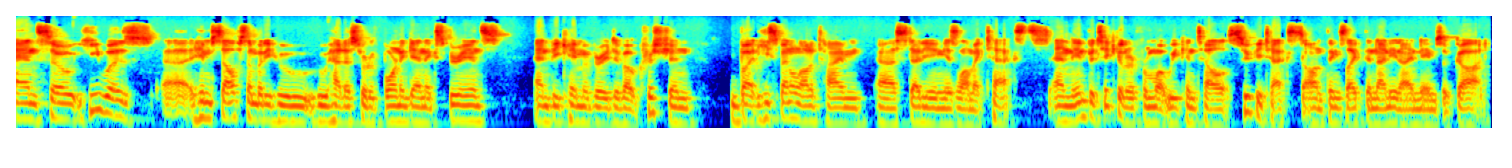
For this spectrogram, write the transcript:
And so he was uh, himself somebody who who had a sort of born again experience and became a very devout Christian. But he spent a lot of time uh, studying Islamic texts, and in particular, from what we can tell, Sufi texts on things like the 99 names of God.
